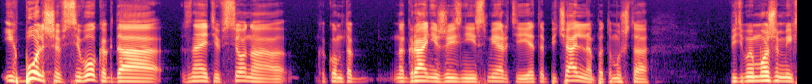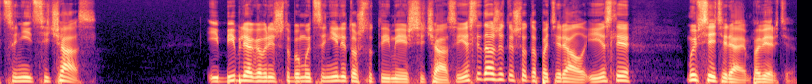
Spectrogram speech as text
их больше всего, когда, знаете, все на каком-то на грани жизни и смерти. И это печально, потому что ведь мы можем их ценить сейчас. И Библия говорит, чтобы мы ценили то, что ты имеешь сейчас. И если даже ты что-то потерял, и если мы все теряем, поверьте.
